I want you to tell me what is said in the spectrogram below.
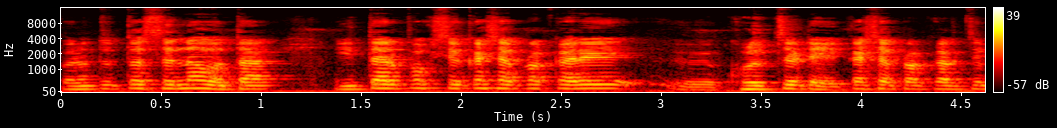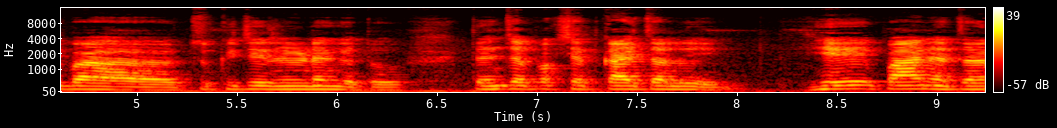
परंतु तसं न होता इतर पक्ष कशा प्रकारे खुळचटे कशा प्रकारचे बा चुकीचे निर्णय घेतो त्यांच्या पक्षात काय चालू आहे हे पाहण्याचा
